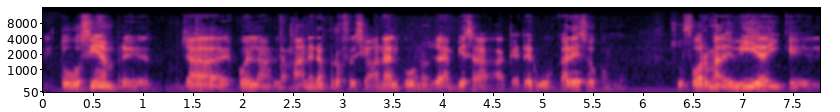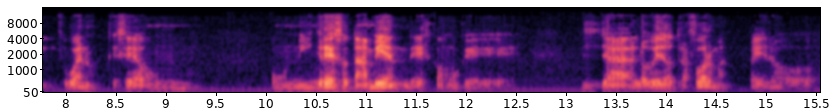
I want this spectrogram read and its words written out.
estuvo siempre, ya después la, manera profesional que uno ya empieza a querer buscar eso como su forma de vida y que, bueno, que sea un, un ingreso también, es como que ya lo ve de otra forma, pero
